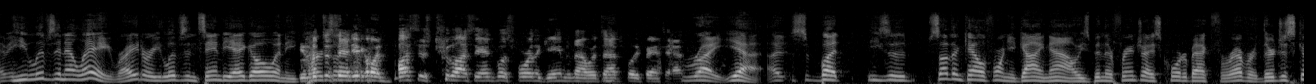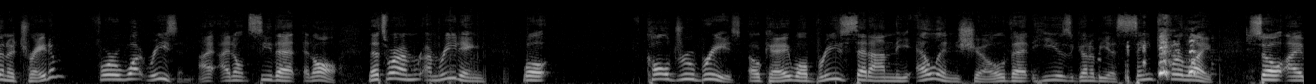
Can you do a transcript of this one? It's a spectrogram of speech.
I mean, he lives in L.A., right, or he lives in San Diego, and he He went to San Diego and buses to Los Angeles for the games now. It's absolutely fantastic. Right, yeah. Uh, s but he's a Southern California guy now. He's been their franchise quarterback forever. They're just going to trade him? For what reason? I, I don't see that at all. That's where I'm, I'm reading. Well, call Drew Brees. Okay, well, Brees said on the Ellen show that he is going to be a saint for life. So I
